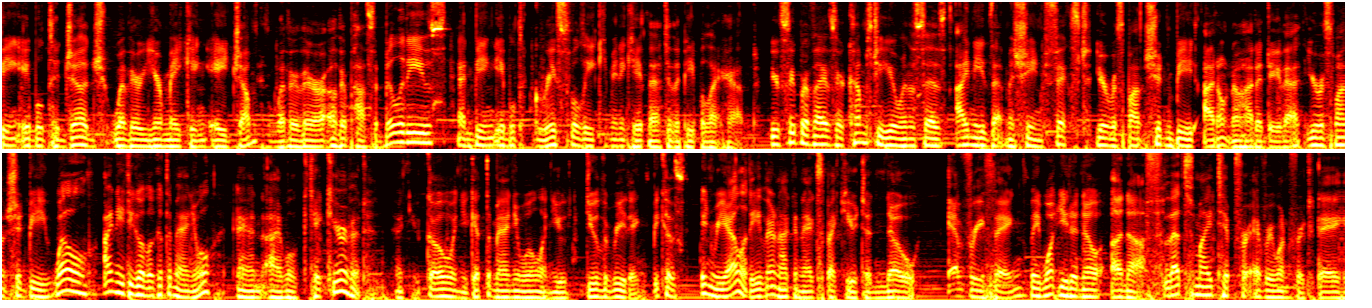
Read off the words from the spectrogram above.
being able to judge whether you're making a jump and whether there are other possibilities and being able to gracefully communicate that to the people at hand. Your supervisor comes to you and says, I need that machine fixed. Your response shouldn't be, I don't know how to do that. Your response should be, well, I need to go look at the manual and I will take care of it. And you go and you get the manual and you do the reading because in reality, they're not going to expect you to know everything. They want you to know enough. That's my tip for everyone for today.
